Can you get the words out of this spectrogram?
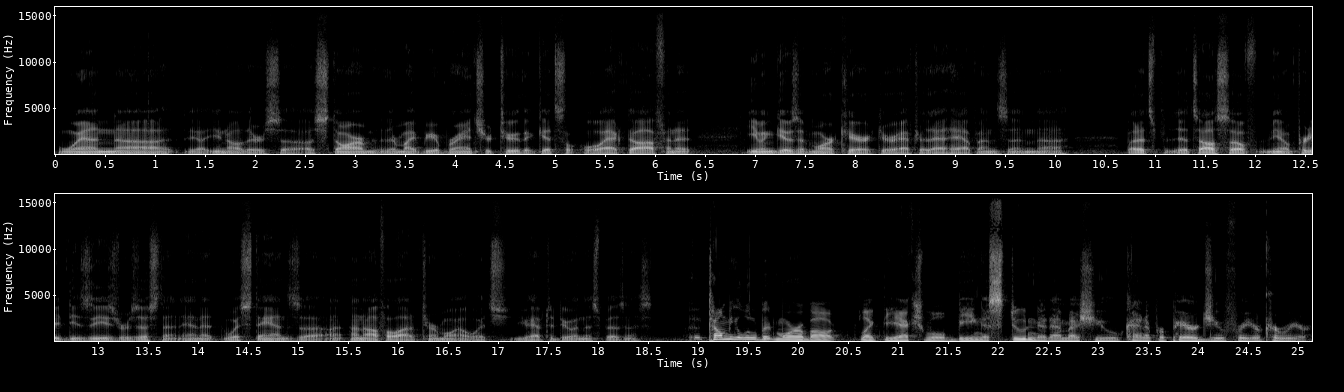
When uh, you know there's a, a storm, there might be a branch or two that gets whacked off, and it even gives it more character after that happens. And uh, but it's it's also you know pretty disease resistant, and it withstands uh, an awful lot of turmoil, which you have to do in this business. Tell me a little bit more about like the actual being a student at MSU kind of prepared you for your career.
